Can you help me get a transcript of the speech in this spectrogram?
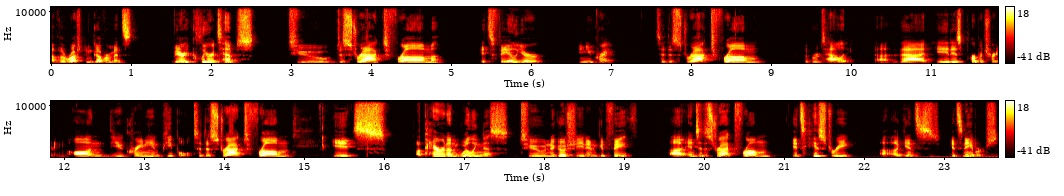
of the Russian government's very clear attempts to distract from its failure in Ukraine to distract from the brutality uh, that it is perpetrating on the Ukrainian people, to distract from its apparent unwillingness to negotiate in good faith, uh, and to distract from its history uh, against its neighbors.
